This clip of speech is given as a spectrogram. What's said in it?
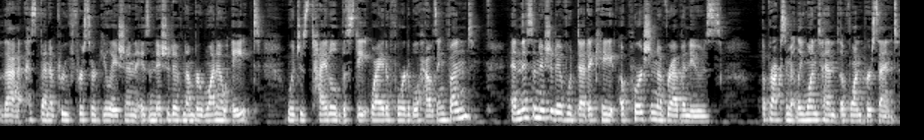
that has been approved for circulation is initiative number 108, which is titled the Statewide Affordable Housing Fund. And this initiative would dedicate a portion of revenues approximately one tenth of 1%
